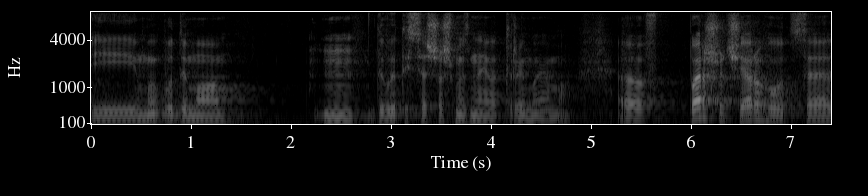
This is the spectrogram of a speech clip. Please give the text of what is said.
і ми будемо дивитися, що ж ми з нею отримаємо. В першу чергу це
